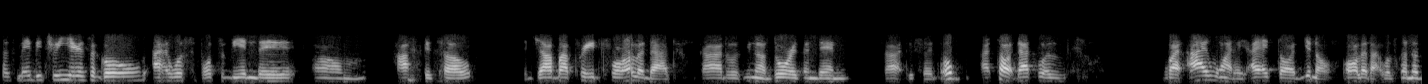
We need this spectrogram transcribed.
because maybe three years ago I was supposed to be in the um hospital, the job I prayed for, all of that. God was, you know, doors, and then God said, oh, I thought that was what I wanted. I thought, you know, all of that was going to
